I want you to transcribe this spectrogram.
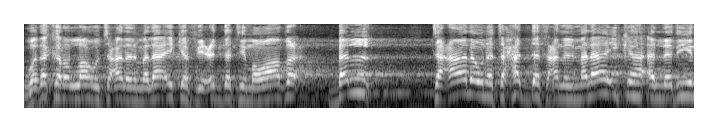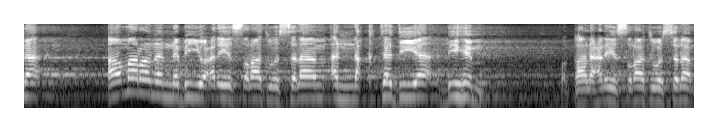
وذكر الله تعالى الملائكة في عدة مواضع بل تعالوا نتحدث عن الملائكة الذين أمرنا النبي عليه الصلاة والسلام أن نقتدي بهم. وقال عليه الصلاة والسلام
